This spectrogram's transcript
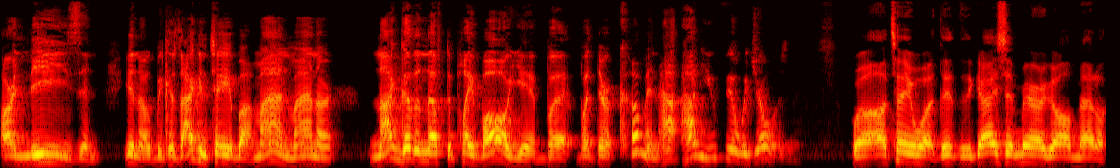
our knees and, you know, because I can tell you about mine. Mine are not good enough to play ball yet, but but they're coming. How, how do you feel with yours? Well, I'll tell you what, the, the guys at Maragal Med-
